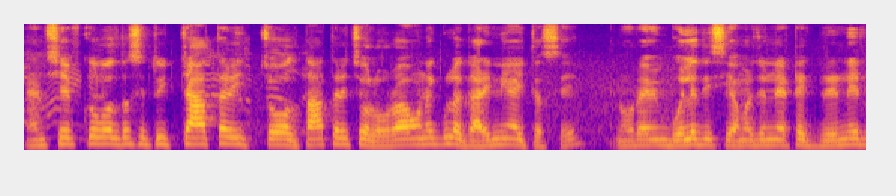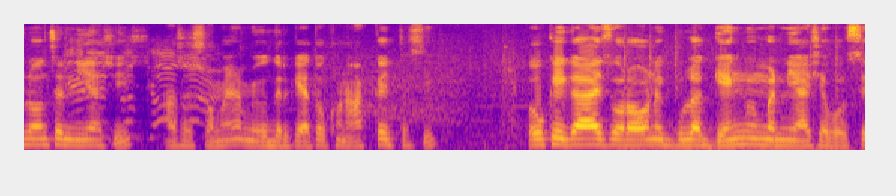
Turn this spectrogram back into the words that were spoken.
হ্যান্ড শেফকে বলতেছে, তুই তাড়াতাড়ি চল তাড়াতাড়ি চল। ওরা অনেকগুলো গাড়ি নিয়ে আইতেছে। ওরা আমি বলে দিছি, আমার জন্য একটা গ্রেনেড লঞ্চার নিয়ে আসিস। আসার সময় আমি ওদেরকে এতক্ষণ আটকাইতেছি। ওকে গাইজ ওরা অনেকগুলা গ্যাং মেম্বার নিয়ে আসে বলছে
